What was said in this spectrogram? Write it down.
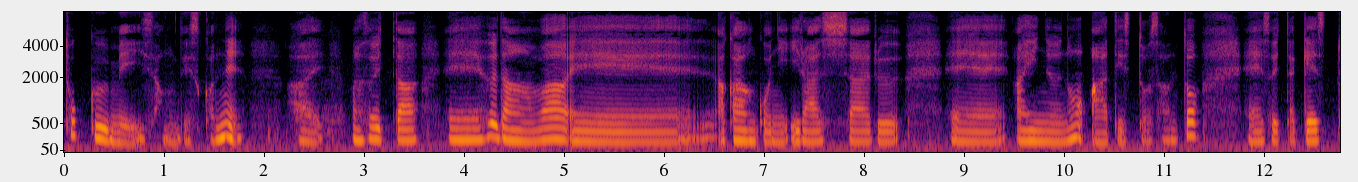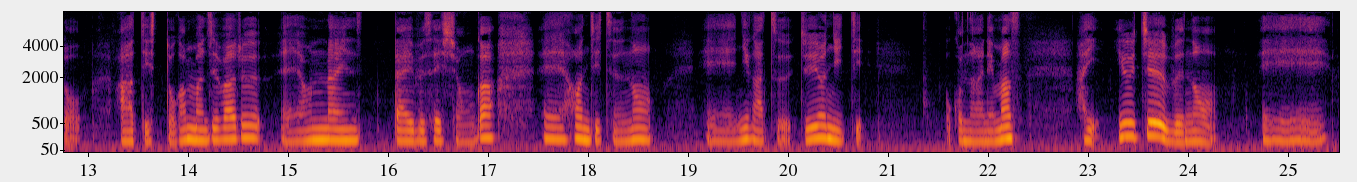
トクメイさんですかね。はい。まあそういった、えー、普段は、えー、アカンコにいらっしゃる、えー、アイヌのアーティストさんと、えー、そういったゲスト、アーティストが交わる、えー、オンラインライブセッションが、えー、本日の、えー、2月14日行われます。はい。YouTube の、えー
